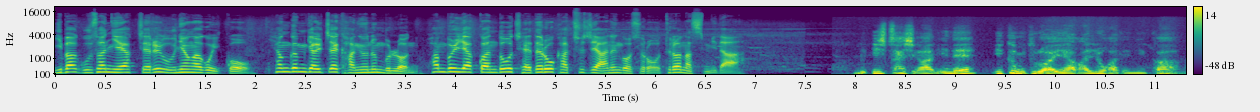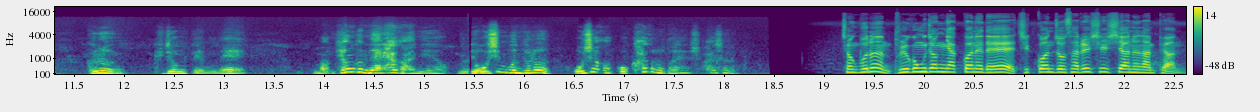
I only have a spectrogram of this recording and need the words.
2박 우선 예약제를 운영하고 있고 현금 결제 강요는 물론 환불 약관도 제대로 갖추지 않은 것으로 드러났습니다. 24시간 이내 입금이 들어와 예약 완료가 되니까 그런 규정 때문에 막 현금 내라가 아니에요. 오신 분들은 오셔갖고 카드로 다 하셔요. 정부는 불공정 약관에 대해 직권 조사를 실시하는 한편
